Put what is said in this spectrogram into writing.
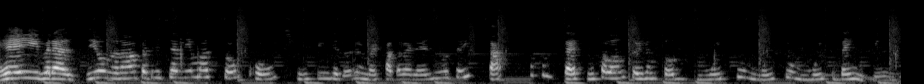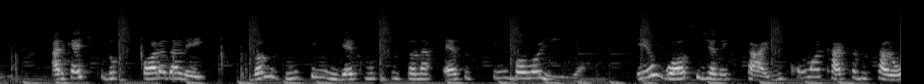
Hey Brasil, meu nome é Patrícia Lima, sou coach, empreendedora no mercado da beleza e você está acontece me falando, sejam todos muito, muito, muito bem-vindos. Arquétipo do fora da lei. Vamos entender como que funciona essa simbologia. Eu gosto de anexar aí com a carta do tarô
